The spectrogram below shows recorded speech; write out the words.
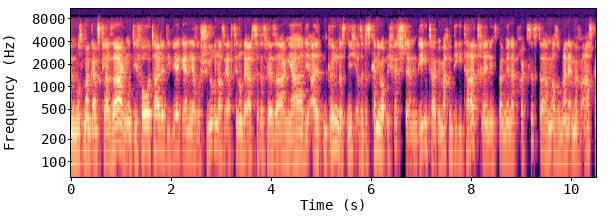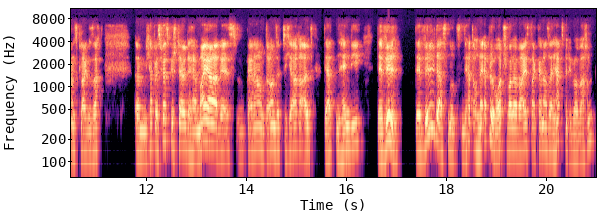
muss man ganz klar sagen. Und die Vorurteile, die wir gerne ja so schüren als Ärztinnen und Ärzte, dass wir sagen, ja, die Alten können das nicht. Also das kann ich überhaupt nicht feststellen. Im Gegenteil, wir machen Digitaltrainings bei mir in der Praxis. Da haben also meine MFAs ganz klar gesagt, ähm, ich habe jetzt festgestellt, der Herr Meier, der ist, keine Ahnung, 73 Jahre alt, der hat ein Handy, der will Der will das nutzen. Der hat auch eine Apple Watch, weil er weiß, da kann er sein Herz mit überwachen.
